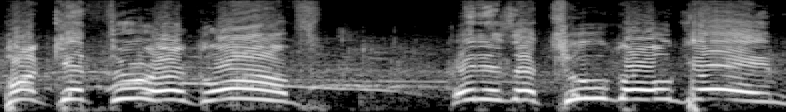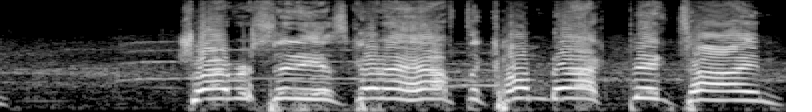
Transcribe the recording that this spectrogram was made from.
puck get through her glove. It is a two goal game. Traverse City is going to have to come back big time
